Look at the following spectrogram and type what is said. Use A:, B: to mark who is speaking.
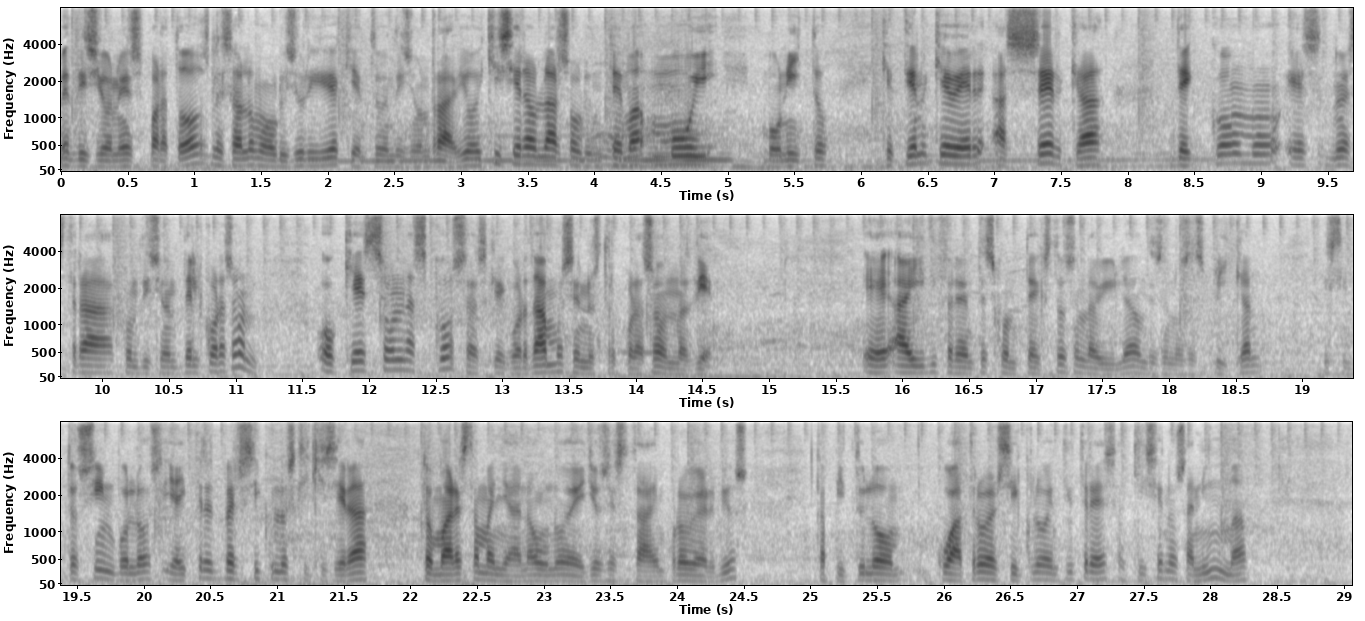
A: Bendiciones para todos. Les habla Mauricio Uribe aquí en Tu Bendición Radio. Hoy quisiera hablar sobre un tema muy bonito que tiene que ver acerca de cómo es nuestra condición del corazón o qué son las cosas que guardamos en nuestro corazón más bien. Eh, hay diferentes contextos en la Biblia donde se nos explican distintos símbolos y hay tres versículos que quisiera tomar esta mañana. Uno de ellos está en Proverbios, capítulo 4, versículo 23. Aquí se nos anima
